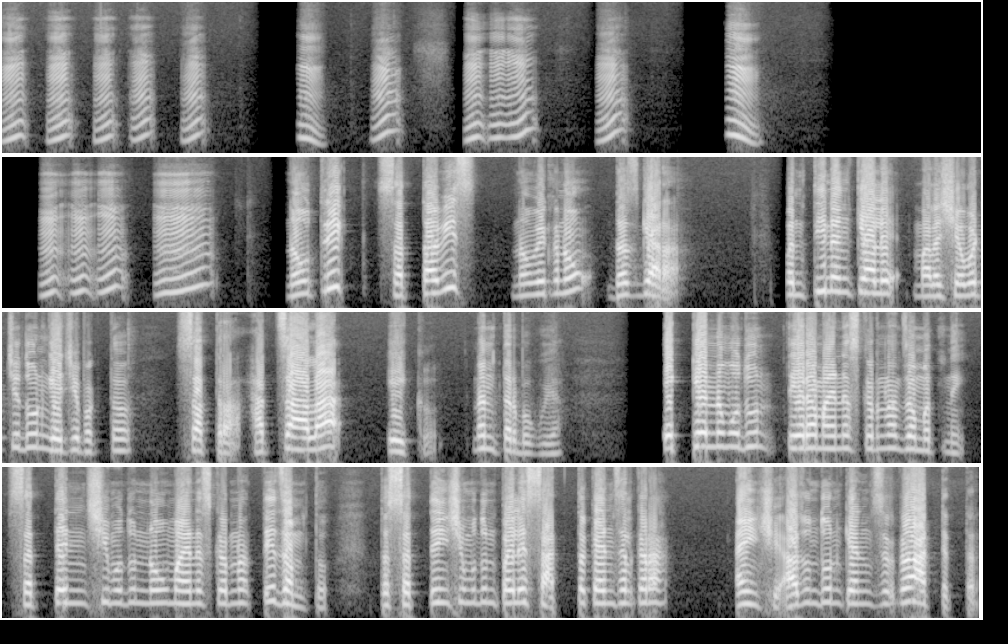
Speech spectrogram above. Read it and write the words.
हम्म, हम्म, हम्म, हम्म, हम्म, हम्म, Mm, mm, mm, नऊ त्रिक सत्तावीस नऊ एक नऊ दस ग्यारा. पण तीन अंकी आले. मला शेवटचे दोन घ्यायचे फक्त. सतरा. हातचा आला एक. नंतर बघूया. एक्क्याण्णव मधून तेरा मायनस करणं जमत नाही. सत्याऐंशी मधून नऊ मायनस करणं ते जमतं. तर सत्याऐंशी मधून पहिले सात तर कॅन्सल करा. ऐंशी. अजून दोन कॅन्सल करा. अठ्ठ्याहत्तर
